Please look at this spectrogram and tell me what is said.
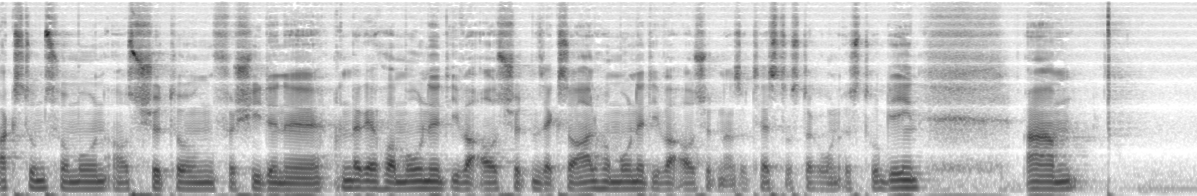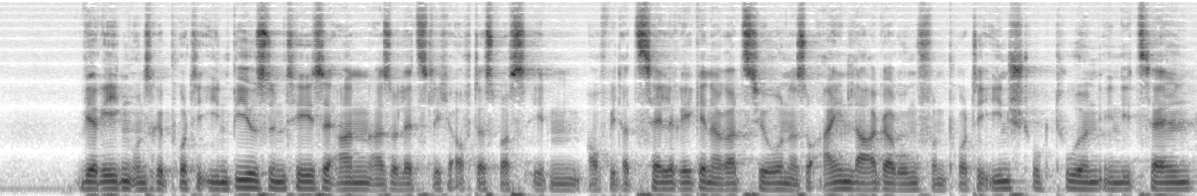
Wachstumshormonausschüttung, verschiedene andere Hormone, die wir ausschütten, Sexualhormone, die wir ausschütten, also Testosteron, Östrogen. Ähm, wir regen unsere Proteinbiosynthese an, also letztlich auch das, was eben auch wieder Zellregeneration, also Einlagerung von Proteinstrukturen in die Zellen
